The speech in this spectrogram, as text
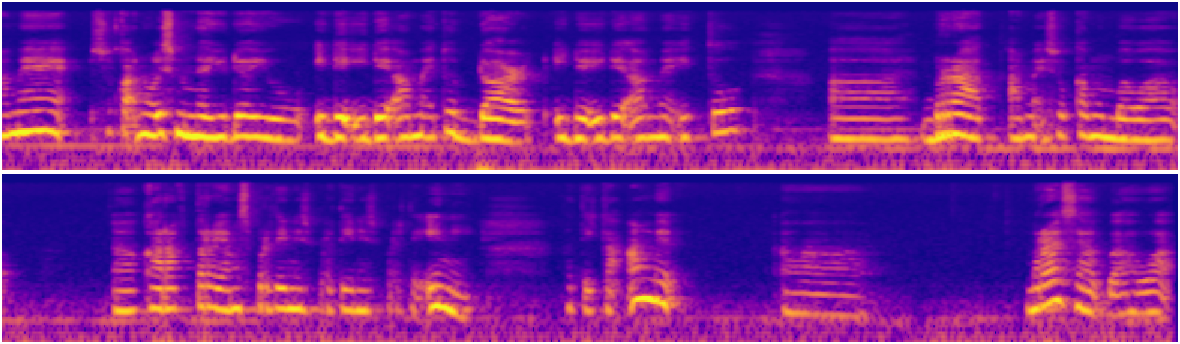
Ame suka nulis mendayu-dayu. Ide-ide Ame itu dark. Ide-ide Ame itu uh, berat. Ame suka membawa uh, karakter yang seperti ini seperti ini seperti ini. Ketika Ame uh, merasa bahwa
